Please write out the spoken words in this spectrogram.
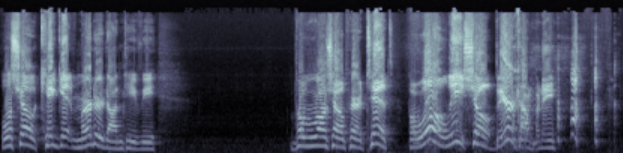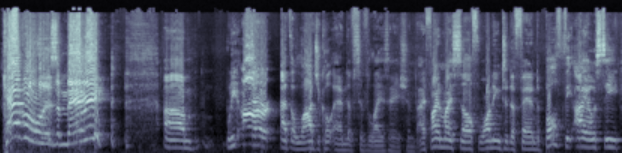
we'll show a kid getting murdered on TV, but we won't show a pair of tits. But we'll at least show a beer company. Capitalism, baby. Um, we are at the logical end of civilization. I find myself wanting to defend both the IOC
